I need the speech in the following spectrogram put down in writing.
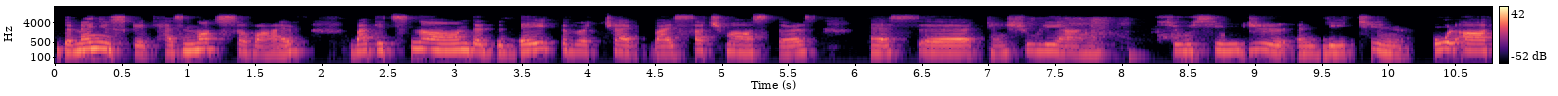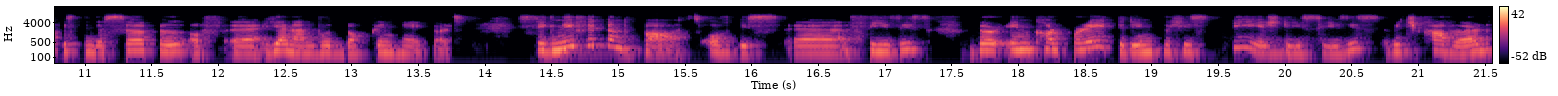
The manuscript has not survived, but it's known that the data were checked by such masters as uh, Chen Shuliang, Xu Xinzhi, and Li Qin, all artists in the circle of uh, Yan'an woodblock printmakers. Significant parts of this uh, thesis were incorporated into his PhD thesis, which covered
